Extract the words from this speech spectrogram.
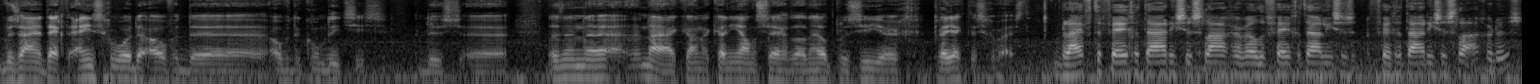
we zijn het echt eens geworden over de, over de condities. Dus eh, dat is een, eh, nou ja, ik kan, ik kan niet anders zeggen dat het een heel plezierig traject is geweest. Blijft de vegetarische slager wel de vegetarische, vegetarische slager dus?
